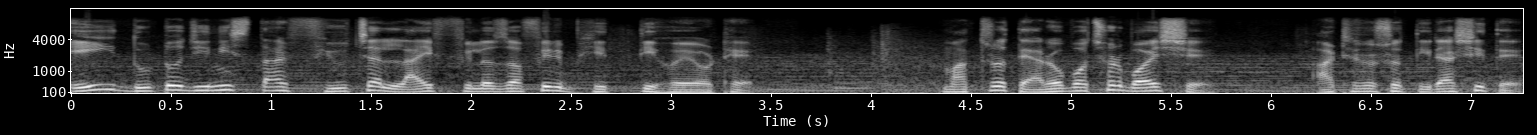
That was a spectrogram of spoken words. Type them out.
এই দুটো জিনিস তার ফিউচার লাইফ ফিলোসফির ভিত্তি হয়ে ওঠে। মাত্র ১৩ বছর বয়সে, আঠেরোশো তিরাশিতে,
